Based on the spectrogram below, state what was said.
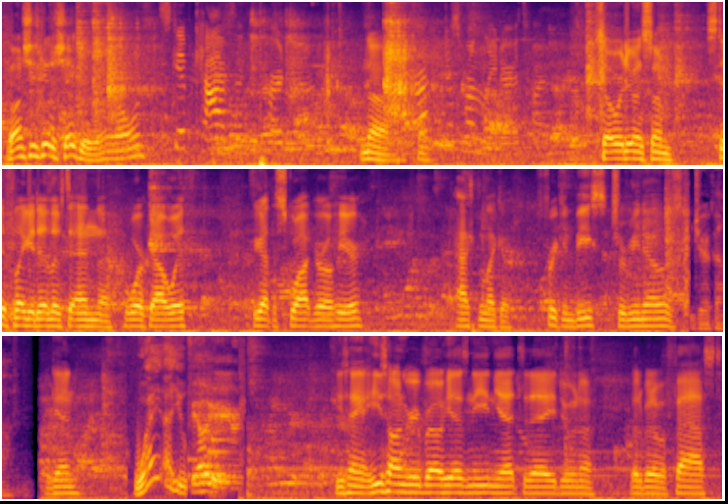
Why don't you just get a shaker, bro? You want one? Skip calves and do cardio. No. I can just run later. It's fine. So we're doing some stiff-legged deadlift to end the workout with. We got the squat girl here, acting like a freaking beast. Trevino is jerk off again. Why are you failure? He's hanging. He's hungry, bro. He hasn't eaten yet today. Doing a little bit of a fast.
